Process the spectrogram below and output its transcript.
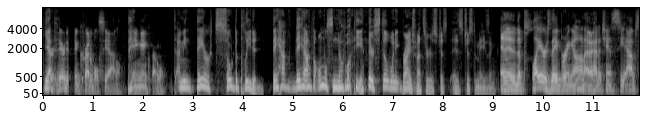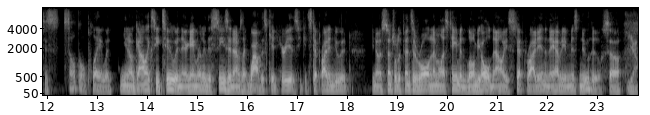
yeah, They're, they're just incredible, Seattle. Being incredible. I mean, they are so depleted. They have they have almost nobody, and they're still winning. Brian Schmetzer is just is just amazing. And then the players they bring on, I had a chance to see Absis Soko play with, you know, Galaxy 2 in their game earlier this season. And I was like, wow, this kid, here he is. He could step right into it, you know, a central defensive role in an MLS team, and lo and behold, now he's stepped right in, and they haven't even missed Nouhou. So Yeah.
